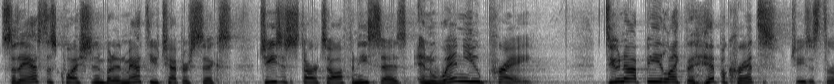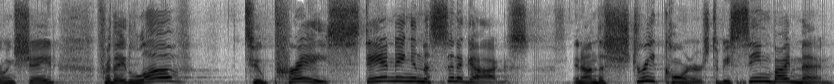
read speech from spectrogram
So they ask this question, but in Matthew chapter 6, Jesus starts off and he says, And when you pray, do not be like the hypocrites, Jesus throwing shade, for they love to pray standing in the synagogues and on the street corners to be seen by men.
